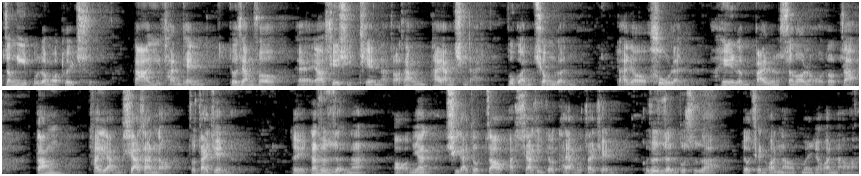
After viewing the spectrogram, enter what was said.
正义不容我推辞，大义参天。就像说，呃，要学习天呐、早上太阳起来，不管穷人，还有富人、黑人、白人，什么人我都照。当太阳下山了，就再见了。对，但是人呢，哦，你要起来就照啊，下去就太阳就再见了。可是人不是啊，有钱烦恼，没钱烦恼啊，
